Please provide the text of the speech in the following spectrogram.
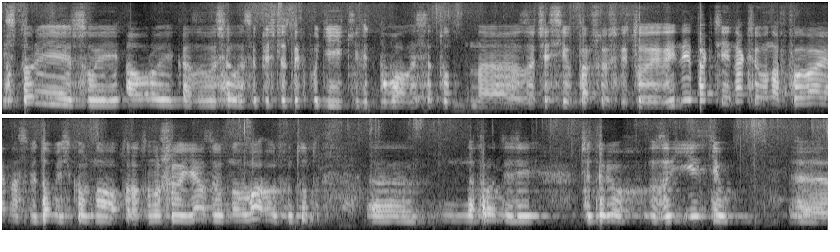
історією, своєю аурою, яка залишилася після тих подій, які відбувалися тут на, за часів Першої світової війни, так чи інакше вона впливає на свідомість кожного автора. Тому що я звернув увагу, що тут е, на протязі чотирьох заїздів е,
